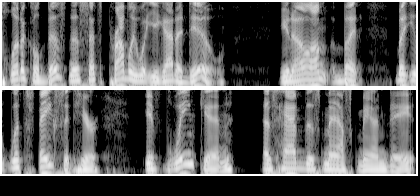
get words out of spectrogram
political business, that's probably what you got to do, you know. Um, but but let's face it here. If Lincoln has had this mask mandate,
